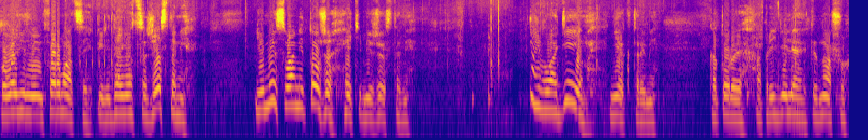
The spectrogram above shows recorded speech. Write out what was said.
половина информации передается жестами. И мы с вами тоже этими жестами и владеем некоторыми, которые определяют и нашу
